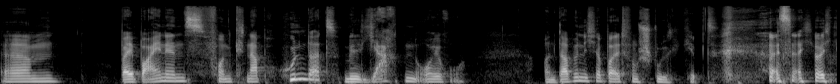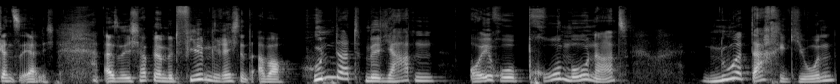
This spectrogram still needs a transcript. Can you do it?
ähm, bei Binance von knapp 100 Milliarden Euro. Und da bin ich ja bald vom Stuhl gekippt. Das sage ich euch ganz ehrlich. Also ich habe ja mit vielem gerechnet, aber 100 Milliarden Euro pro Monat nur Dachregion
